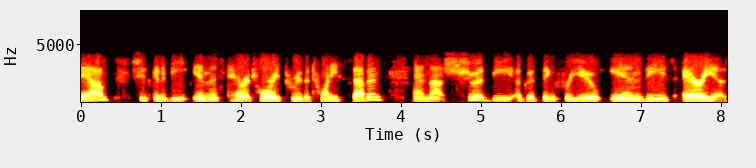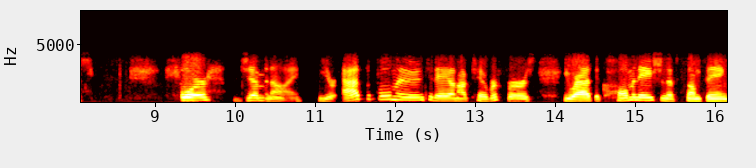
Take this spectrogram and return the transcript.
down. She's going to be in this territory through the 27th, and that should be a good thing for you in these areas. For Gemini, you're at the full moon today on October 1st. You are at the culmination of something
